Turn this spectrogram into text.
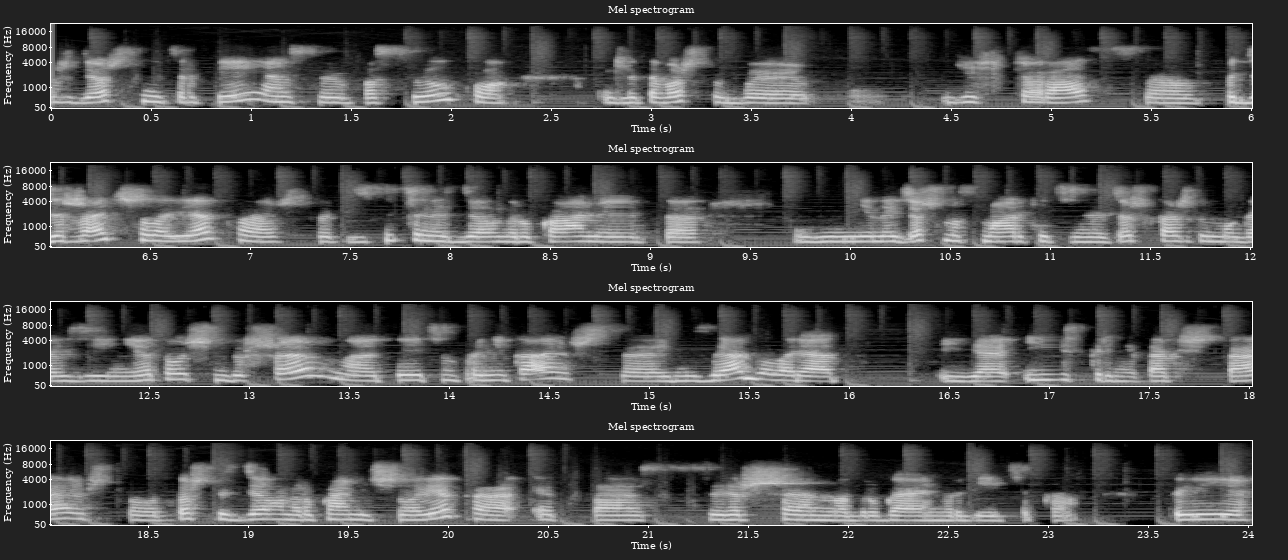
ждешь с нетерпением свою посылку для того, чтобы еще раз э, поддержать человека, что это действительно сделано руками, это не найдешь в масс-маркете, не найдешь в каждом магазине. Это очень душевно, ты этим проникаешься, и не зря говорят, и я искренне так считаю, что то, что сделано руками человека, это совершенно другая энергетика. Ты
